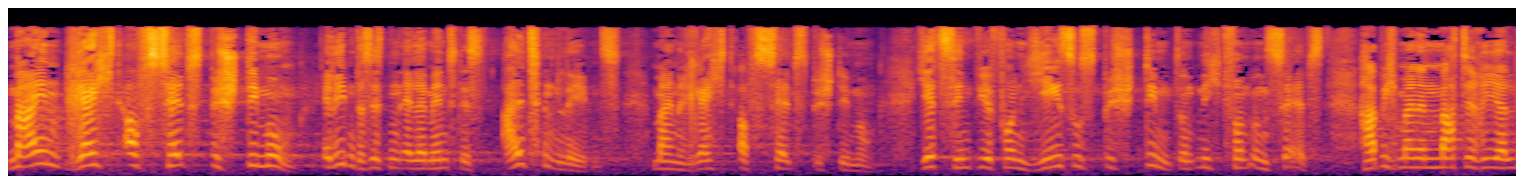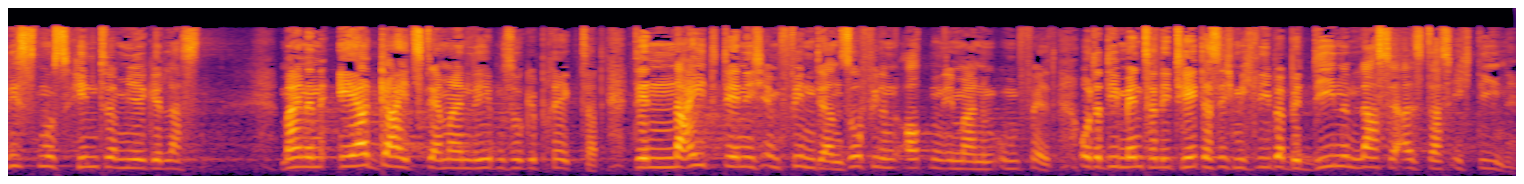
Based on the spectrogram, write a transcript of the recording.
Mein Recht auf Selbstbestimmung. Ihr Lieben, das ist ein Element des alten Lebens. Mein Recht auf Selbstbestimmung. Jetzt sind wir von Jesus bestimmt und nicht von uns selbst. Habe ich meinen Materialismus hinter mir gelassen? Meinen Ehrgeiz, der mein Leben so geprägt hat, den Neid, den ich empfinde an so vielen Orten in meinem Umfeld oder die Mentalität, dass ich mich lieber bedienen lasse, als dass ich diene.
